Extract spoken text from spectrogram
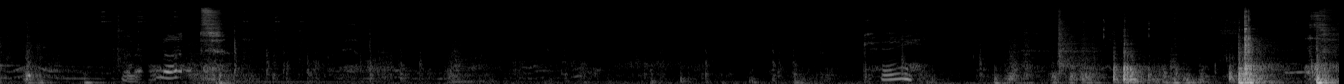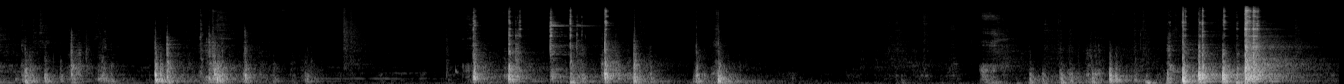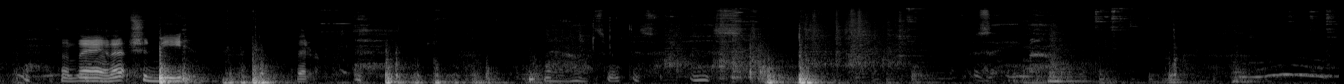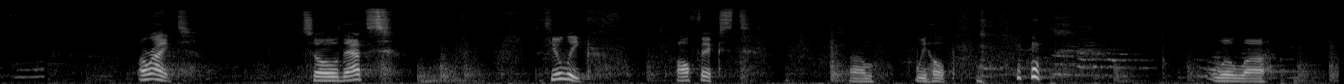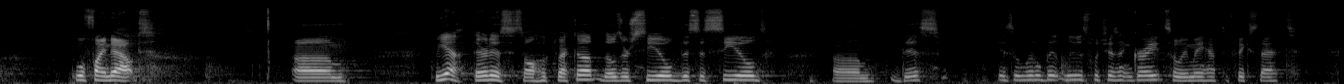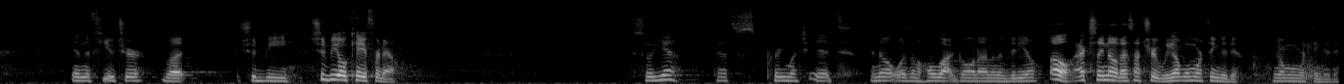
And a nut. Put him on. Okay. So there, that should be better. Now let's make this this same. All right. So that's the fuel leak, all fixed. Um, we hope. we'll uh, we'll find out. Um, but yeah, there it is. It's all hooked back up. Those are sealed. This is sealed. Um, this is a little bit loose, which isn't great, so we may have to fix that in the future, but should be should be okay for now. So yeah, that's pretty much it. I know it wasn't a whole lot going on in the video. Oh, actually no, that's not true. We got one more thing to do. We got one more thing to do.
